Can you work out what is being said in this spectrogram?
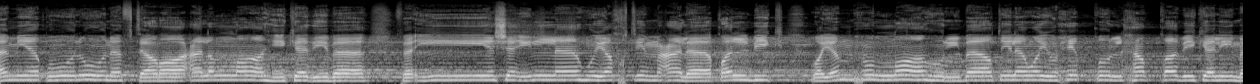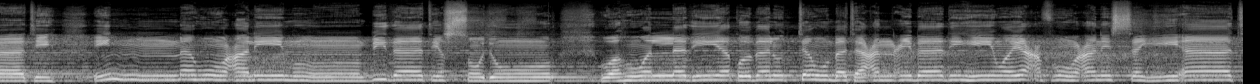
أم يقولون افترى على الله كذبا فإن يشاء الله يختم على قلبك ويمحو الله الباطل ويحق الحق بكلماته إنه عليم بذات الصدور وهو الذي يقبل التوبة عن عباده ويعفو عن السيئات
